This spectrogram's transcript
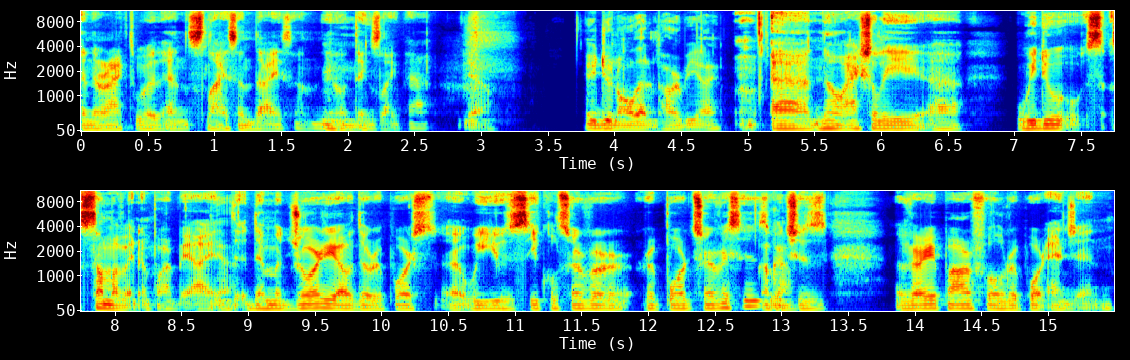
interact with and slice and dice, and you know Mhm. things like that. Yeah. Are you doing all that in Power BI? Uh, no, actually, uh, we do s- some of it in Power BI. Yeah. The, the majority of the reports uh, we use SQL Server Report Services, Okay. which is a very powerful report engine,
